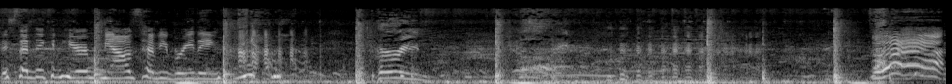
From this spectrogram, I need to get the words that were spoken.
they said they can hear Meow's heavy breathing. Purring. Ah!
